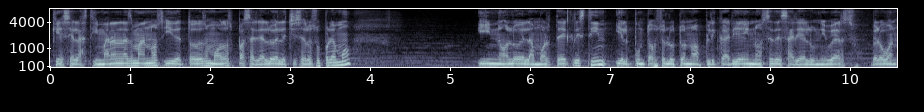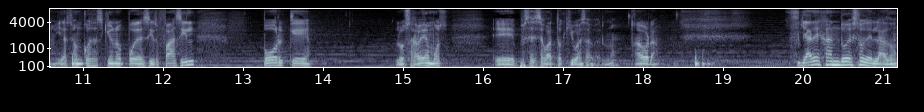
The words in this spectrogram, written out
que se lastimaran las manos y de todos modos pasaría lo del hechicero supremo y no lo de la muerte de Christine y el punto absoluto no aplicaría y no se desharía el universo. Pero bueno, ya son cosas que uno puede decir fácil porque lo sabemos eh, pues ese vato aquí vas a ver, ¿no? Ahora, ya dejando eso de lado,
